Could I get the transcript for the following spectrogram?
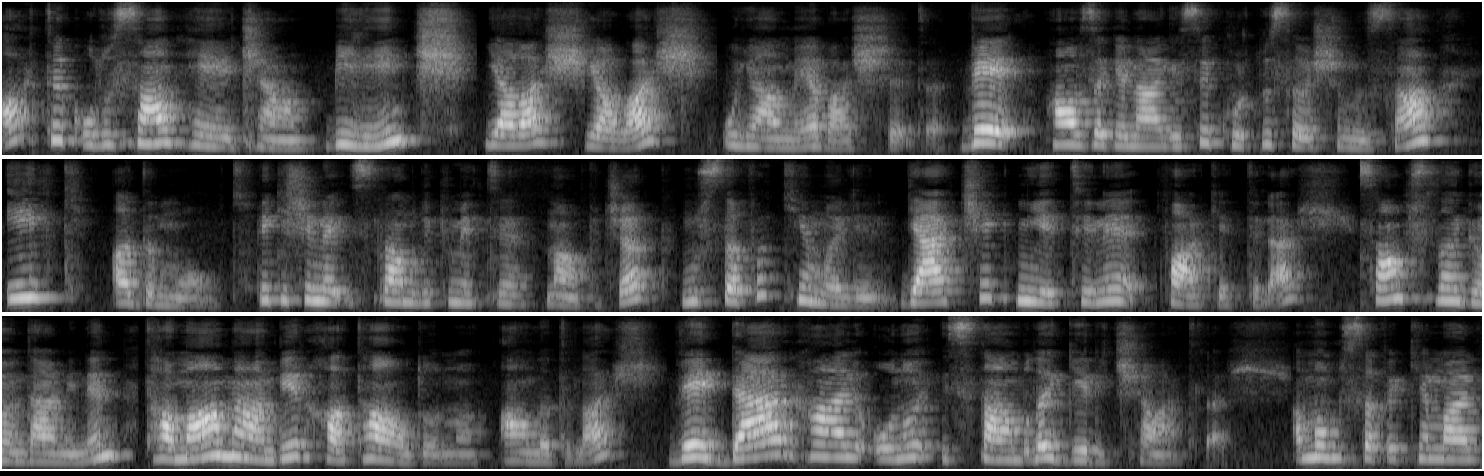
artık ulusal heyecan, bilinç yavaş yavaş uyanmaya başladı. Ve Havza Genelgesi Kurtuluş Savaşımıza ilk adım oldu. Peki şimdi İstanbul hükümeti ne yapacak? Mustafa Kemal'in gerçek niyetini fark ettiler. Samsun'a göndermenin tamamen bir hata olduğunu anladılar ve derhal onu İstanbul'a geri çağırdılar. Ama Mustafa Kemal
